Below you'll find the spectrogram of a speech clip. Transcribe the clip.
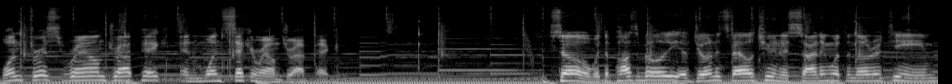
one first round draft pick, and one second round draft pick. So, with the possibility of Jonas Valanciunas signing with another team,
